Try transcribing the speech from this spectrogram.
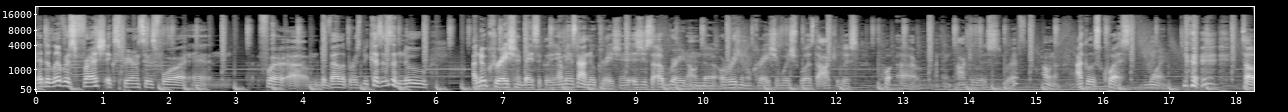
that delivers fresh experiences for for um, developers because it's a new a new creation basically. I mean, it's not a new creation; it's just an upgrade on the original creation, which was the Oculus. Uh, I think Oculus Rift. I don't know. Oculus Quest One. so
